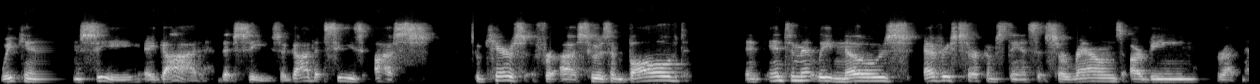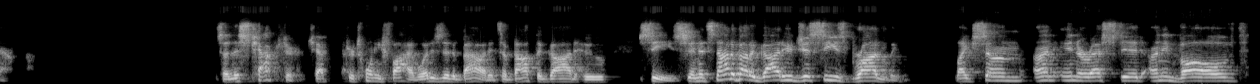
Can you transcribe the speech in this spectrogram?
we can see a God that sees, a God that sees us, who cares for us, who is involved and intimately knows every circumstance that surrounds our being right now. So, this chapter, chapter 25, what is it about? It's about the God who sees. And it's not about a God who just sees broadly, like some uninterested, uninvolved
